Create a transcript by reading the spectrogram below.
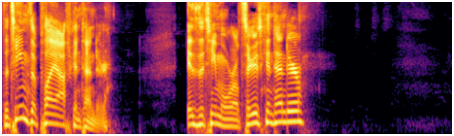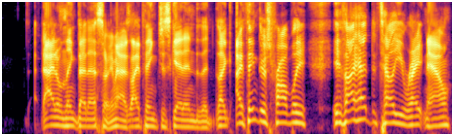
the team's a playoff contender. Is the team a World Series contender? I don't think that necessarily matters. I think just get into the like. I think there's probably, if I had to tell you right now,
